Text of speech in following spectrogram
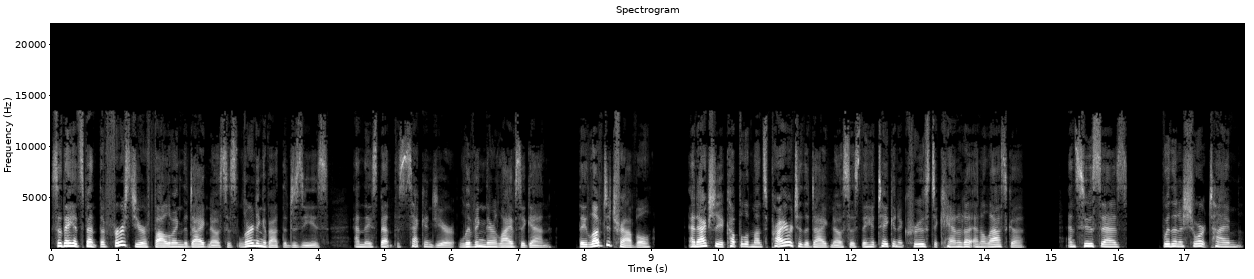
So they had spent the first year following the diagnosis learning about the disease, and they spent the second year living their lives again. They loved to travel and actually, a couple of months prior to the diagnosis, they had taken a cruise to Canada and Alaska. And Sue says, within a short time,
